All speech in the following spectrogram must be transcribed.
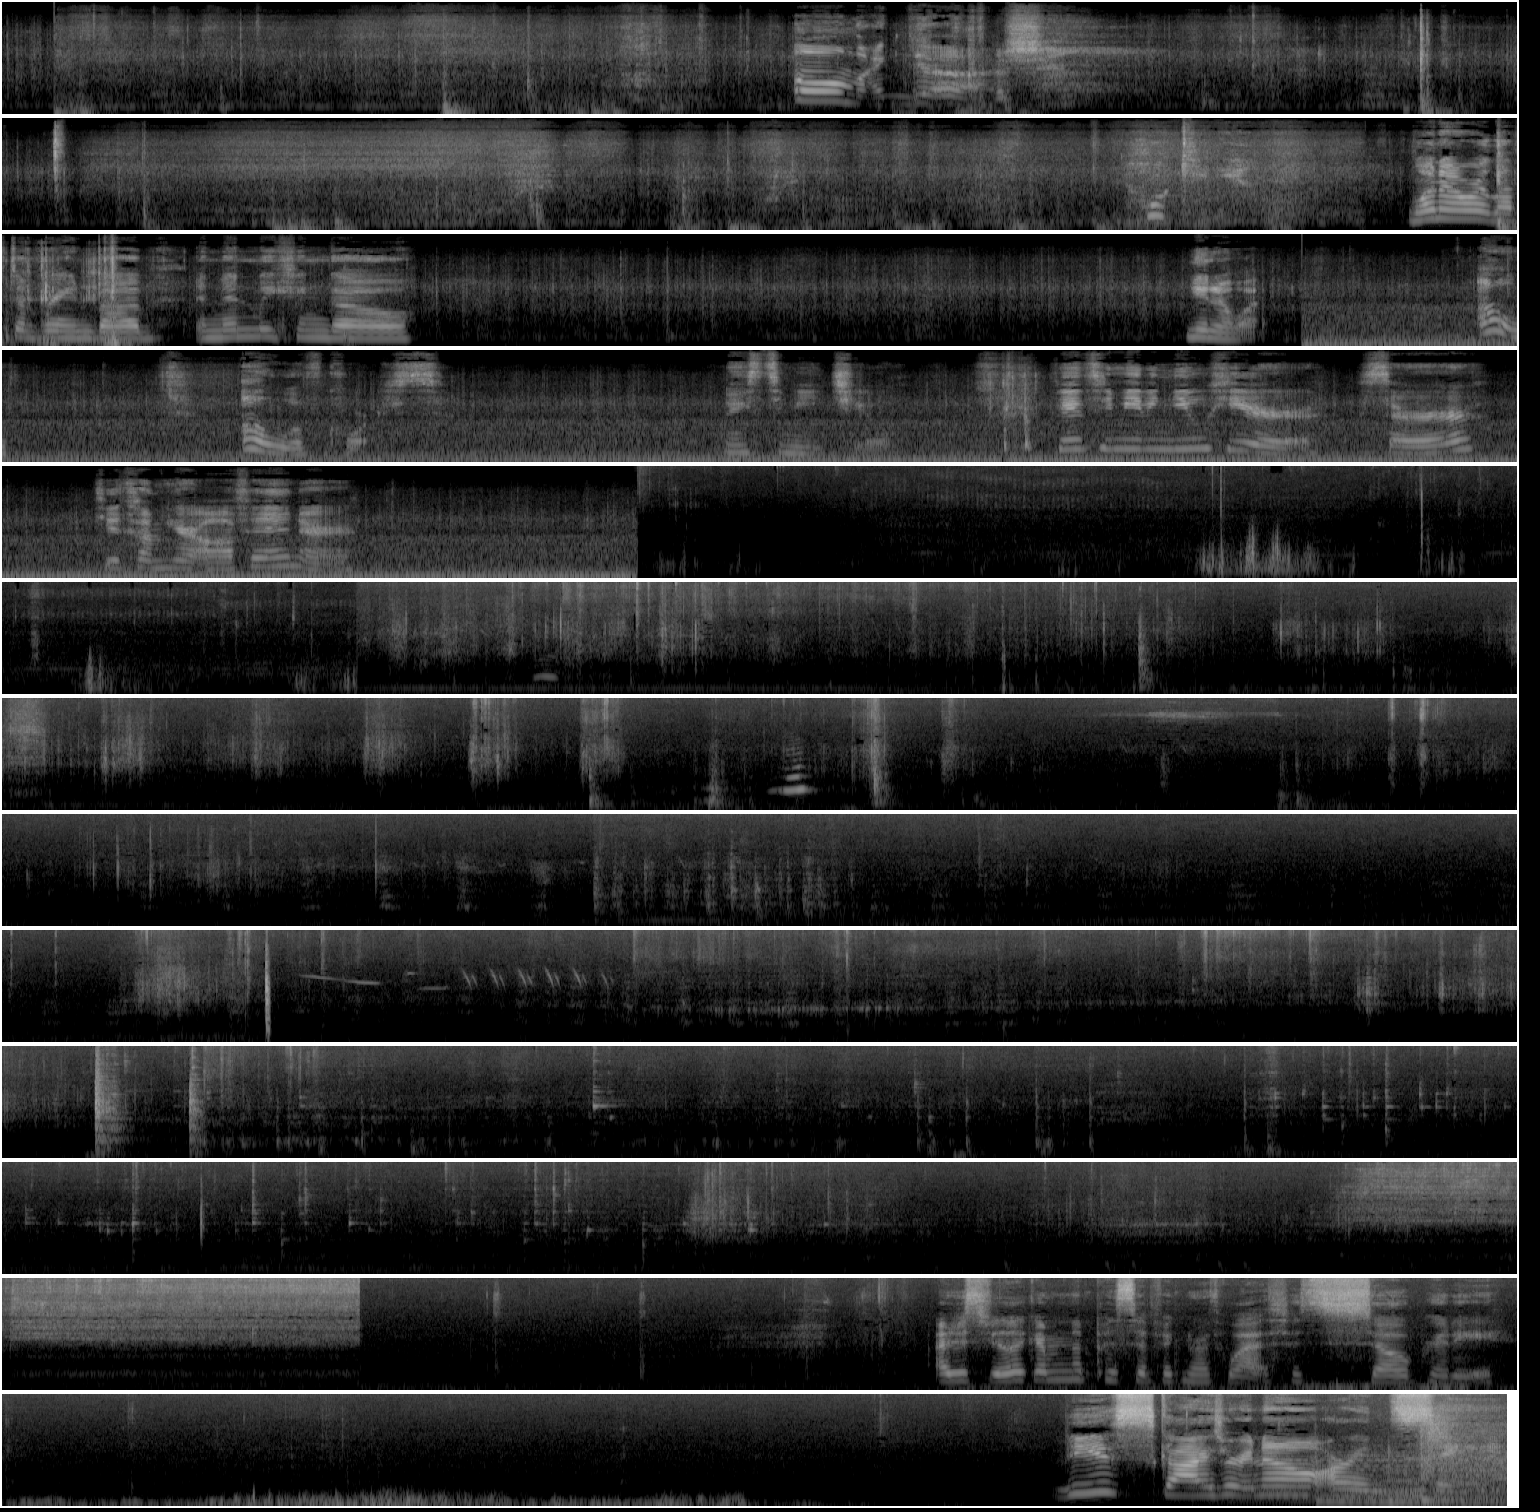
Oh my gosh. One hour left of rain, bub, and then we can go. You know what? Oh. Oh, of course. Nice to meet you. Fancy meeting you here, sir. Do you come here often or? I just feel like I'm in the Pacific Northwest. It's so pretty. These skies right now are insane.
